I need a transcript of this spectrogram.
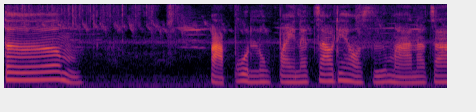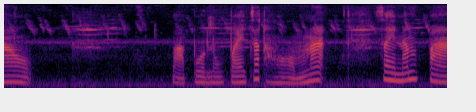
เติมป่าป่นลงไปนะเจ้าที่เราซื้อมานะเจ้าป่าป่นลงไปจัดหอมนะ ใส่น้ำปลา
